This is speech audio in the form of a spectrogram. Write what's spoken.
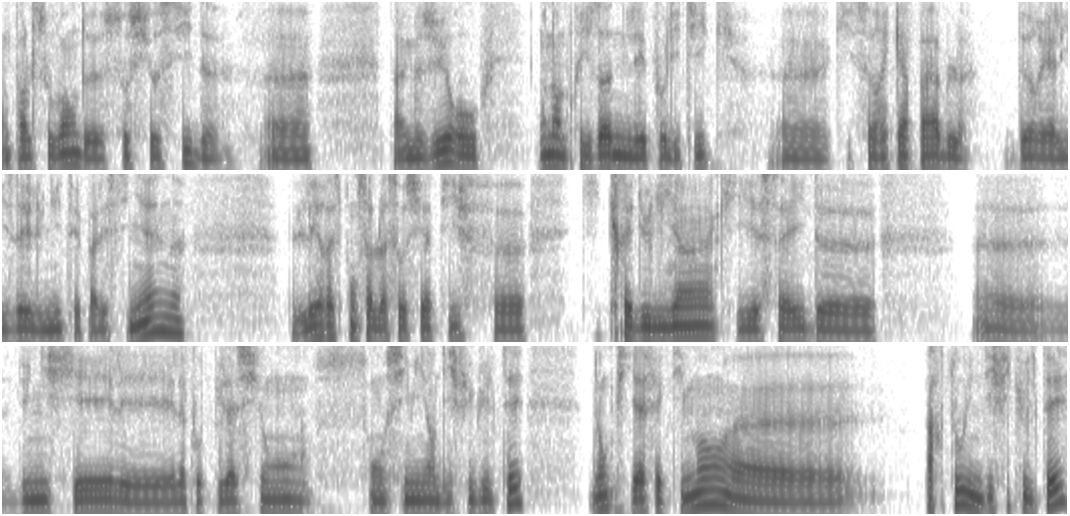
On parle souvent de sociocide dans la mesure où on emprisonne les politiques qui seraient capables de réaliser l'unité palestinienne, les responsables associatifs euh, qui créent du lien, qui essayent de, euh, d'unifier la population sont aussi mis en difficulté. Donc il y a effectivement euh, partout une difficulté.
